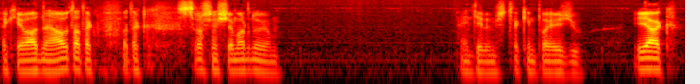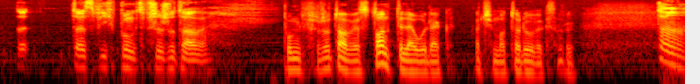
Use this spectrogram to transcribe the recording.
Takie ładne auta, tak, a tak strasznie się marnują. Chętnie bym się takim pojeździł. Jak? To jest ich punkt przerzutowy. Punkt przerzutowy, stąd tyle łódek. Znaczy motorówek, sorry. To.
